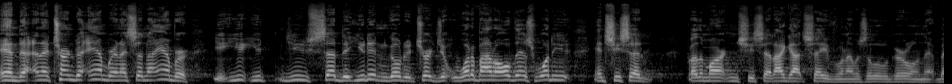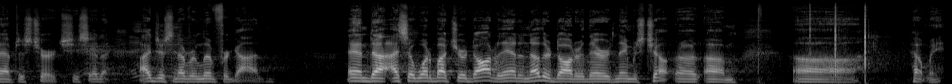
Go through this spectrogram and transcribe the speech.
And, uh, and I turned to Amber and I said, Now, Amber, you, you, you said that you didn't go to church. What about all this? What do you? And she said, Brother Martin, she said, I got saved when I was a little girl in that Baptist church. She said, I just never lived for God. And uh, I said, What about your daughter? They had another daughter there. His name was, Chel- uh, um, uh, help me,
